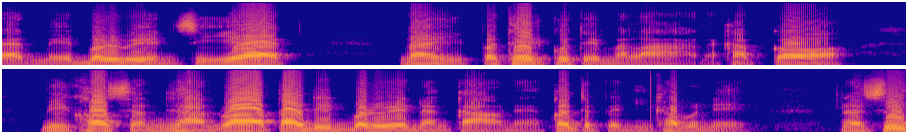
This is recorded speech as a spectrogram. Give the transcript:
18 เมตร บริเวณสี่แยกในประเทศกัวเตมาลานะครับ ก็มีข้อสันนิษฐานว่าใต้ดินบริเวณดังกล่าวเนี่ยก็จะเป็นหินคาร์บอเนตนะซึ่ง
